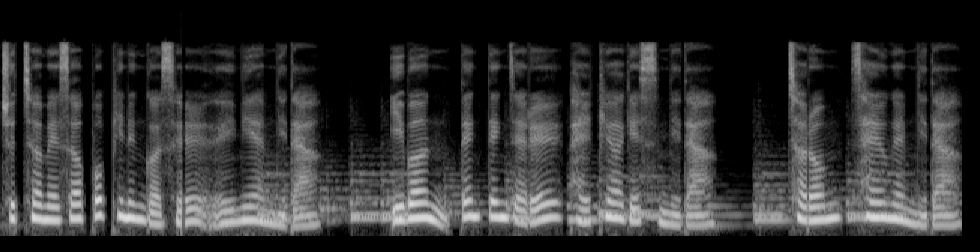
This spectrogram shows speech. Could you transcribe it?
추첨해서 뽑히는 것을 의미합니다. 이번 땡땡자를 발표하겠습니다. 처럼 사용합니다.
